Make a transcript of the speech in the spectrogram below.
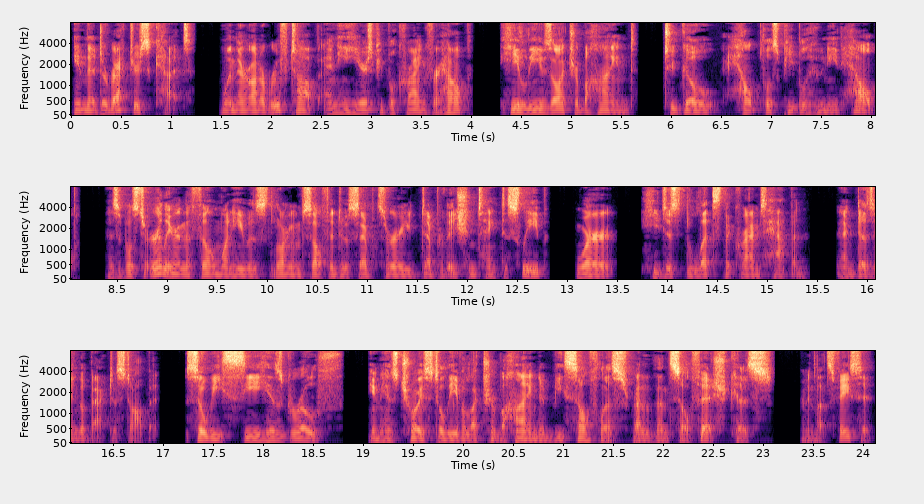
In the director's cut, when they're on a rooftop and he hears people crying for help, he leaves Elektra behind to go help those people who need help as opposed to earlier in the film when he was lowering himself into a sensory deprivation tank to sleep, where he just lets the crimes happen and doesn't go back to stop it. So we see his growth in his choice to leave Elektra behind and be selfless rather than selfish, because, I mean, let's face it,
